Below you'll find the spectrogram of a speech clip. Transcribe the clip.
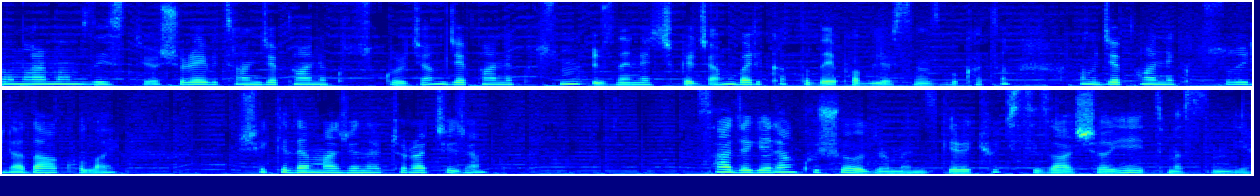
onarmamızı istiyor. Şuraya bir tane cephane kutusu kuracağım. Cephane kutusunun üzerine çıkacağım. Barikatla da yapabilirsiniz bu katı. Ama cephane kutusuyla daha kolay. Bu şekilde hemen jeneratörü açacağım. Sadece gelen kuşu öldürmeniz gerekiyor ki sizi aşağıya itmesin diye.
